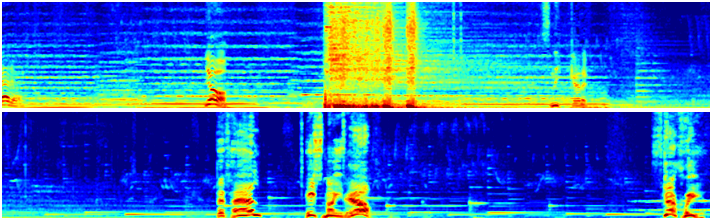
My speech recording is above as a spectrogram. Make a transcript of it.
Snickare? Ja! Snickare. Befäl! Majestät! Ja! Ska ske!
